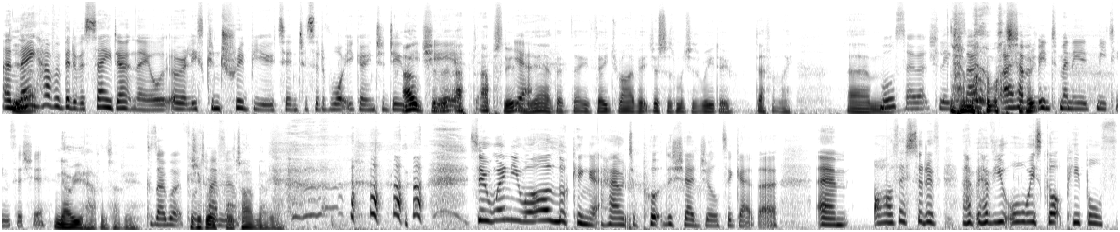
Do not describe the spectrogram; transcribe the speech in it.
And they have a bit of a say, don't they? Or, or at least contribute into sort of what you're going to do Oh, each but year. ab- absolutely. Yeah. Yeah, They, they they drive it just as much as we do. Definitely. Um, More so, actually. I, More I haven't been to many meetings this year No, you haven't, have you? because I work full Because you work time full now. time now. Yeah. So when you are looking at how to put the schedule together, um, are there sort of have, have you always got people f-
